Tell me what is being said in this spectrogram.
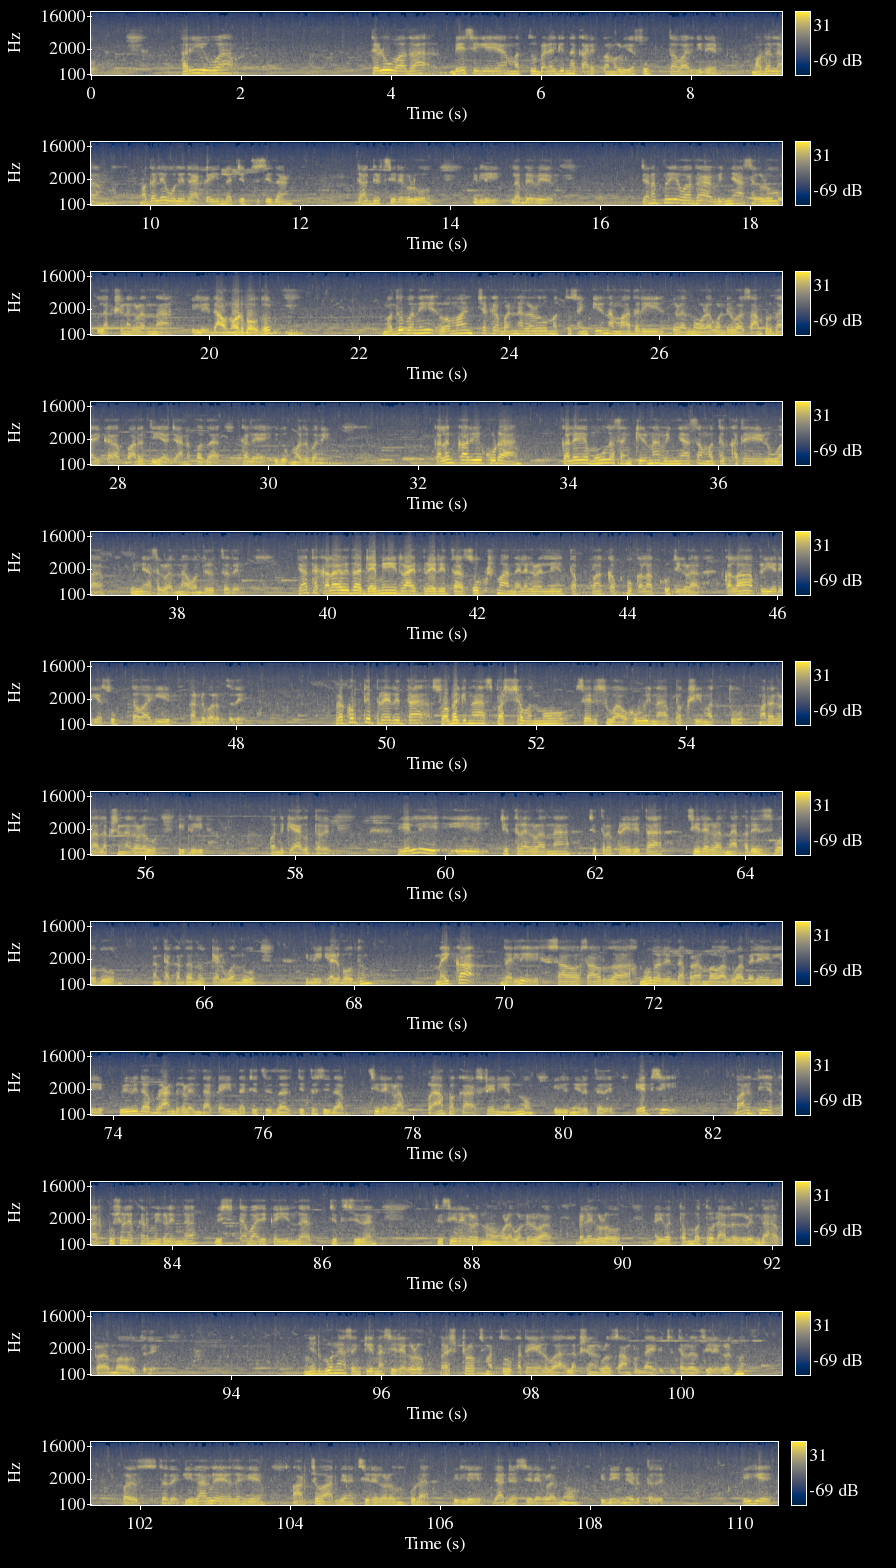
ಹರಿಯುವ ತೆಳುವಾದ ಬೇಸಿಗೆಯ ಮತ್ತು ಬೆಳಗಿನ ಕಾರ್ಯಕ್ರಮಗಳಿಗೆ ಸೂಕ್ತವಾಗಿದೆ. ಮೊದಲ, ಮೊದಲೇ ಒಲಿದ ಕೈಯಿಂದ ಚಿತ್ರಿಸಿದ ಜಾರ್ಜೆಟ್ ಸೀರೆಗಳು ಇಲ್ಲಿ ಲಭ್ಯವಿದೆ ಜನಪ್ರಿಯವಾದ ವಿನ್ಯಾಸಗಳು, ಲಕ್ಷಣಗಳನ್ನು ಇಲ್ಲಿ ನಾವು ನೋಡಬಹುದು ಮಧುಬನಿ, ರೋಮಾಂಚಕ ಬಣ್ಣಗಳು ಮತ್ತು ಸಂಕೀರ್ಣ ಮಾದರಿಗಳನ್ನು ಒಳಗೊಂಡಿರುವ ಸಾಂಪ್ರದಾಯಿಕ ಭಾರತೀಯ ಜಾನಪದ ಕಲೆ ಇದು ಮಧುಬನಿ. ಕಲಂಕಾರಿಯು ಕೂಡ ಕಲೆಯ ಮೂಲ ಸಂಕೀರ್ಣ ವಿನ್ಯಾಸ ಮತ್ತು ಕಥೆ ಹೇಳುವ ವಿನ್ಯಾಸಗಳನ್ನು ಹೊಂದಿರುತ್ತದೆ. ಖ್ಯಾತ ಕಲಾವಿದ ಜೈಮಿನಿ ರಾಯ್ ಪ್ರೇರಿತ ಸೂಕ್ಷ್ಮ ನೆಲೆಗಳಲ್ಲಿ ತಪ್ಪ ಕಪ್ಪು ಕಲಾಕೃತಿಗಳ ಕಲಾ ಪ್ರಿಯರಿಗೆ ಸೂಕ್ತವಾಗಿ ಕಂಡುಬರುತ್ತದೆ. ಪ್ರಕೃತಿ ಪ್ರೇರಿತ ಸೊಬಗಿನ ಸ್ಪರ್ಶವನ್ನು ಸೇರಿಸುವ ಹೂವಿನ ಪಕ್ಷಿ ಮತ್ತು ಮರಗಳ ಲಕ್ಷಣಗಳು ಇಲ್ಲಿ ಹೊಂದಿಕೆಯಾಗುತ್ತವೆ. ಎಲ್ಲಿ ಈ ಚಿತ್ರಗಳನ್ನು ಚಿತ್ರ ಪ್ರೇರಿತ ಸೀರೆಗಳನ್ನು ಖರೀದಿಸ್ಬೋದು ಅಂತಕ್ಕಂಥದ್ದು ಕೆಲವೊಂದು ಇಲ್ಲಿ ಹೇಳ್ಬೋದು. ನೈಕಾದಲ್ಲಿ ಸಾವ ಸಾವಿರದ ನೂರರಿಂದ ಪ್ರಾರಂಭವಾಗುವ ಬೆಲೆಯಲ್ಲಿ ವಿವಿಧ ಬ್ರ್ಯಾಂಡ್ಗಳಿಂದ ಕೈಯಿಂದ ಚಿತ್ರಿಸಿದ ಚಿತ್ರಿಸಿದ ಸೀರೆಗಳ ವ್ಯಾಪಕ ಶ್ರೇಣಿಯನ್ನು ಇಲ್ಲಿ ನೀಡುತ್ತದೆ. ಎಟ್ಸಿ ಭಾರತೀಯ ಕ ಕುಶಲಕರ್ಮಿಗಳಿಂದ ವಿಶಿಷ್ಟವಾದ ಕೈಯಿಂದ ಚಿತ್ರಿಸಿದ ಸೀರೆಗಳನ್ನು ಒಳಗೊಂಡಿರುವ ಬೆಲೆಗಳು ಐವತ್ತೊಂಬತ್ತು ಡಾಲರ್ಗಳಿಂದ ಪ್ರಾರಂಭವಾಗುತ್ತದೆ. ನಿರ್ಗುಣ ಸಂಕೀರ್ಣ ಸೀರೆಗಳು ಬ್ರಷ್ ಸ್ಟ್ರೋಕ್ಸ್ ಮತ್ತು ಕಥೆ ಹೇಳುವ ಲಕ್ಷಣಗಳು ಸಾಂಪ್ರದಾಯಿಕ ಚಿತ್ರಗಳ ಸೀರೆಗಳನ್ನು ಬಳಸುತ್ತದೆ ಈಗಾಗಲೇ ಹೇಳಿದಂಗೆ, ಆರ್ಚೋ ಆರ್ಗ್ಯಾನಿಕ್ ಸೀರೆಗಳನ್ನು ಕೂಡ ಇಲ್ಲಿ ಜಾರ್ಜೆಟ್ ಸೀರೆಗಳನ್ನು ಇದು ನೀಡುತ್ತದೆ. ಹೀಗೆ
